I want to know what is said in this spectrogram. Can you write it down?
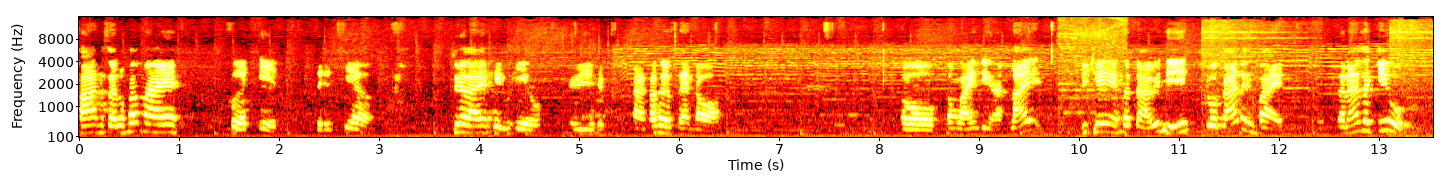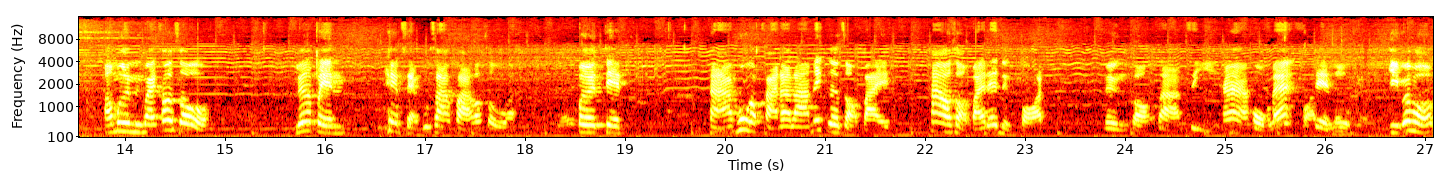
ผ่านใส่ลงข้างในเปิดเอ็ดเซนเทียลชื่ออะไรเฮนเอลนี่อ่านเข้าเธอสแตนดอร์ โอ้ต้องไลท์จริงๆอะไลท์ดีเคสตาร์วิถีตัวการ์ดหนึ่งใบจากนั้นสกิลเอามือหนึ่งใบเข้าโซ เลือกเป็นเทพแสงผู้สร้างฟ้าเข้าโซอะเปิดเจ็ดหาผู้กับขาดาราไม่เกินสองใบ ถ้าเอาสองใบได้หนึ่งฟอร์สหนึ่งสองสามสี่ห้าหกและเจ็ดเริ่มกี่ครับผม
